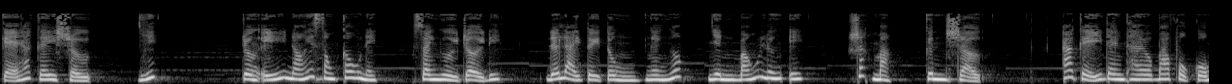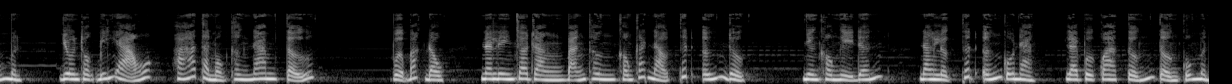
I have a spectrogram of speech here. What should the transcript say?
Kẻ gây sự, giết. Trừng Ý nói xong câu này, xoay người rời đi, để lại tùy tùng ngây ngốc nhìn bóng lưng y, sắc mặt kinh sợ. A Kỷ đem theo bao phục của mình, dùng thuật biến ảo hóa thành một thân nam tử. Vừa bắt đầu, nàng liền cho rằng bản thân không cách nào thích ứng được, nhưng không nghĩ đến năng lực thích ứng của nàng lại vượt qua tưởng tượng của mình.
